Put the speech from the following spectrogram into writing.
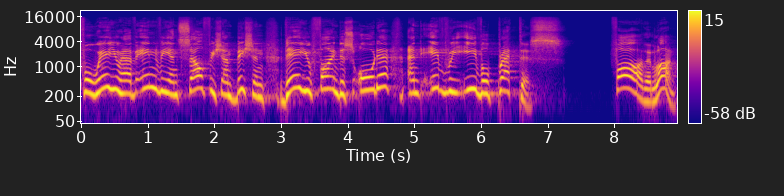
For where you have envy and selfish ambition, there you find disorder and every evil practice. Vaderland.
